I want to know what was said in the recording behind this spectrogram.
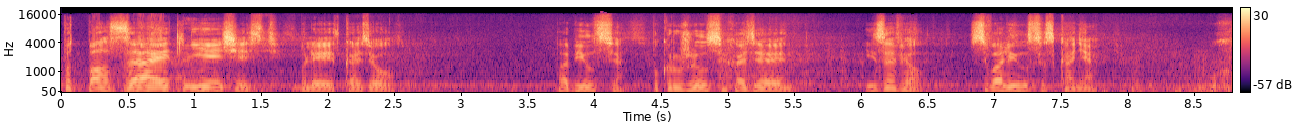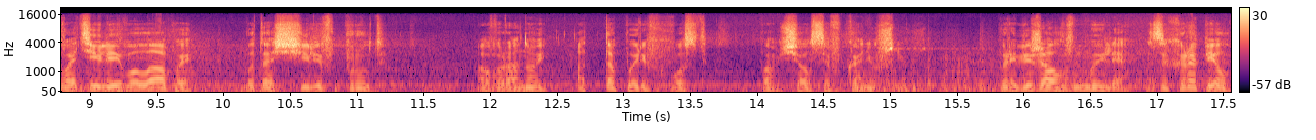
Подползает нечисть, блеет козел. Побился, покружился хозяин и завял, свалился с коня. Ухватили его лапы, потащили в пруд, а вороной, оттопырив хвост, помчался в конюшню. Прибежал в мыле, захрапел,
